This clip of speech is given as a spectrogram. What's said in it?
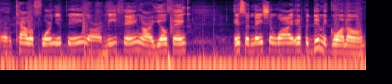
a California thing or a me thing or a yo thing. It's a nationwide epidemic going on.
